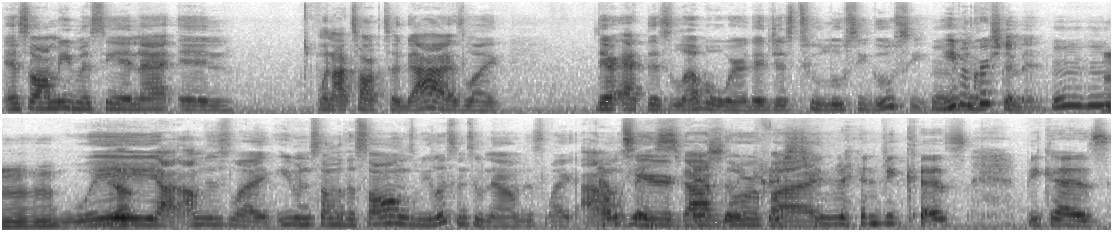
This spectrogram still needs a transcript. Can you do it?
And so I'm even seeing that in when I talk to guys, like they're at this level where they're just too loosey goosey. Even Christian men, Mm-hmm. way out. I'm just like, even some of the songs we listen to now, I'm just like, I I don't would hear God especially glorified. Christian men because because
